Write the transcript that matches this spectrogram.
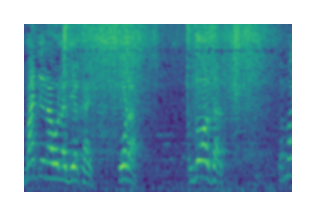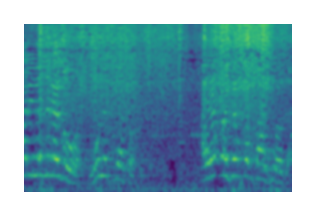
માટીના ઓલા દેખાય. કોડા આમ સાહેબ. તમારી નજરે જુઓ. હું નથી આ એકો સંપર્ક પાછો હતો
